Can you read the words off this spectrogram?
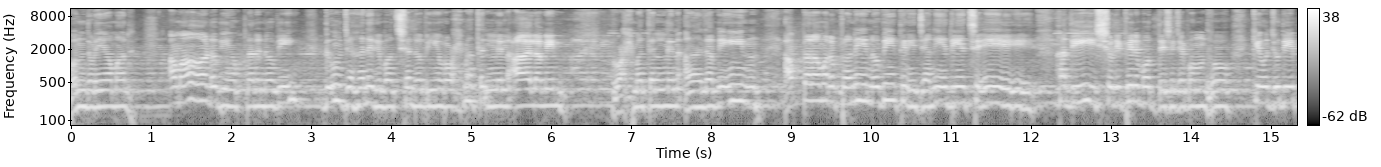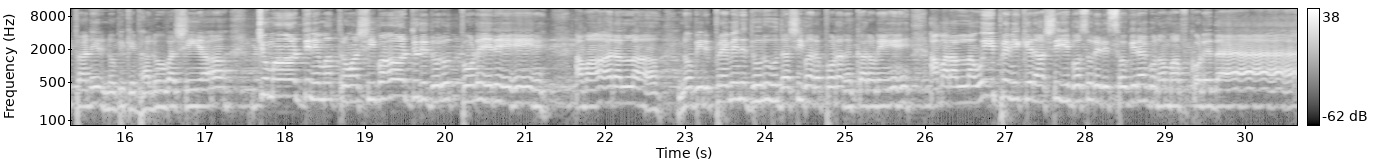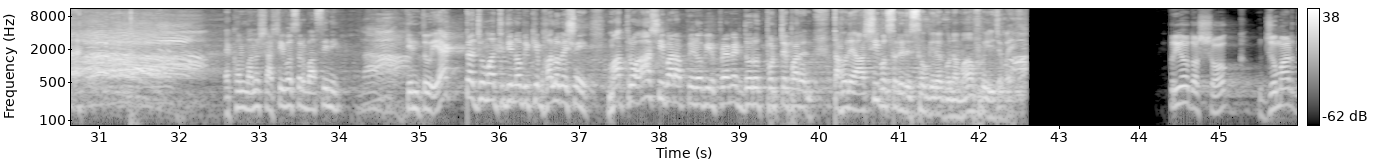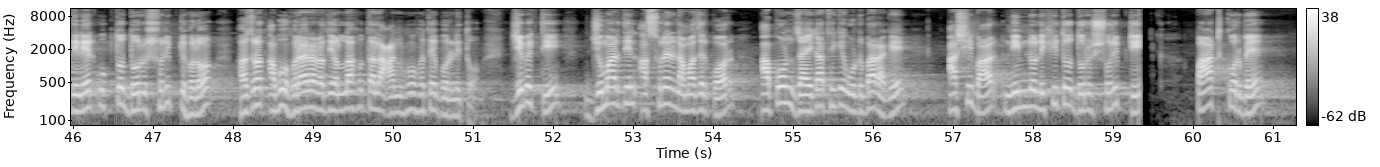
বন্ধুরে আমার আমার নবী আপনার নবী দু জাহানের বাদশা নবী রহমাতাল্লিল আলামিন। রহমাতাল্লিল আলামিন। আপনার আমার প্রাণে নবী তিনি জানিয়ে দিয়েছে, হাদিস শরীফের মধ্যে এসেছে, বন্ধু, কেউ যদি প্রাণের নবীকে ভালোবাসিয়া জুমার দিনে মাত্র আশিবার যদি দরুদ পড়ে রে, আমার আল্লাহ নবীর প্রেমের দুরুদ আশিবার পড়ার কারণে আমার আল্লাহ ওই প্রেমিকের আশি বছরের সগিরা গুণা মাফ করে দেয়। এখন মানুষ আশি বছর বাঁচিনি। কিন্তু একটা জমা যদি নবীকে ভালোবেসে মাত্র আশি বার আপনি নবীর প্রেমের দরদ পড়তে পারেন তাহলে আশি বছরের সগিরা গুণা মাফ হয়ে যাবে। প্রিয় দর্শক জুমার দিনের উক্ত দরুদ শরীফটি হল হজরত আবু হুরায়রা রদি আল্লাহ তালা আনহু হতে বর্ণিত। যে ব্যক্তি জুমার দিন আসরের নামাজের পর আপন জায়গা থেকে উঠবার আগে আশিবার নিম্নলিখিত দরুদ শরীফটি পাঠ করবে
